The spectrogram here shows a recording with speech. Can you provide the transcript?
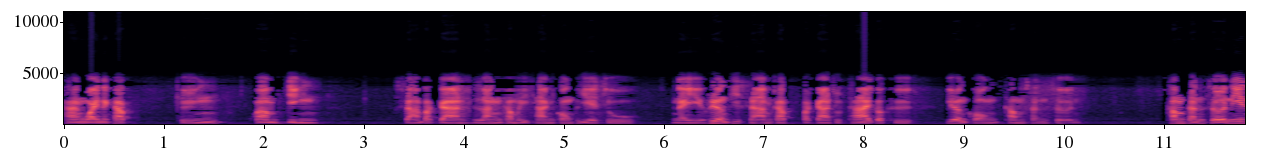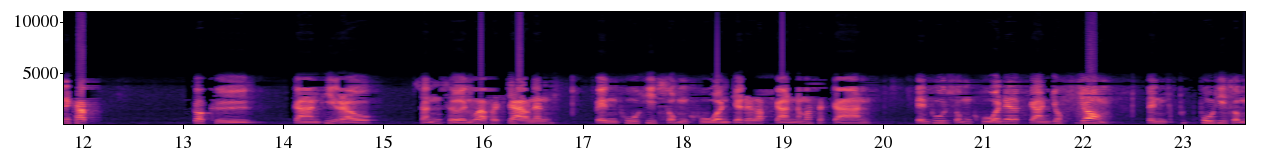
ค้างไว้นะครับ ถึงความจริงสามประการหลังคำอธิษฐานของพระเยซูในเรื่องที่สามครับ ประการสุดท้ายก็คือเรื่องของคำสรรเสริญคำสรรเสริญนี้นะครับ ก็คือการที่เราสรรเสริญว่าพระเจ้านั้นเป็นผู้ที่สมควรจะได้รับการนมัสการ เป็นผู้สมควรได้รับการยกย่อง เป็นผู้ที่สม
